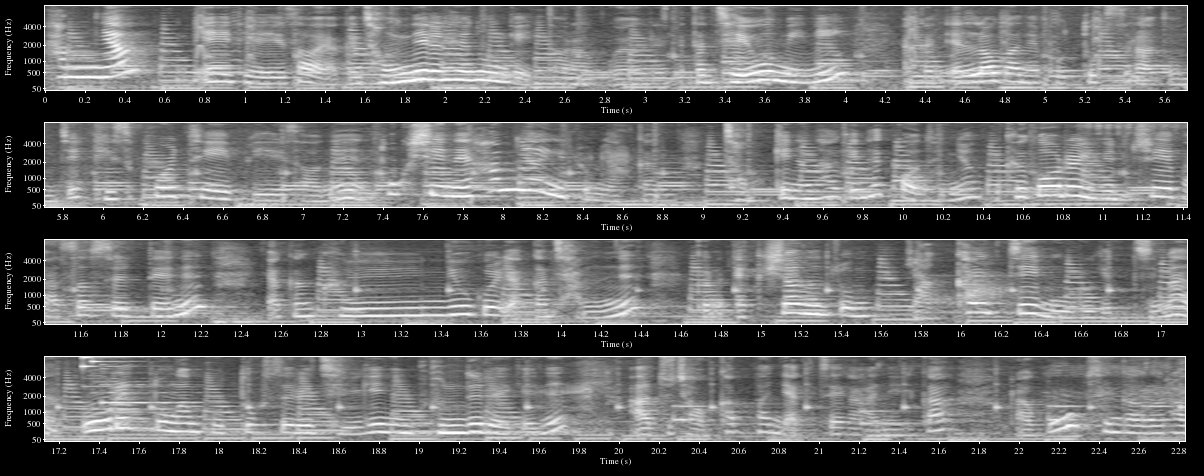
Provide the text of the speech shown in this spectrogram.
함량에 대해서 약간 정리를 해놓은 게 있더라고요. 그래서 일단 제오민이 약간 엘러간의 보톡스라든지 디스폴트에 비해서는 톡신의 함량이 좀 약간 적기는 하긴 했거든요. 그거를 유추해 봤었을 때는 약간 근육을 약간 잡는 그런 액션은 좀 약할지 모르겠지만 오랫동안 보톡스를 즐기는 분들에게는 아주 적합한 약제가 아닐까라고 생각을 하고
